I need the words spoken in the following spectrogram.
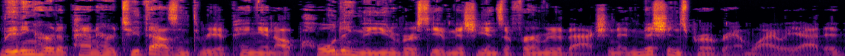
leading her to pen her 2003 opinion upholding the University of Michigan's affirmative action admissions program, Wiley added.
